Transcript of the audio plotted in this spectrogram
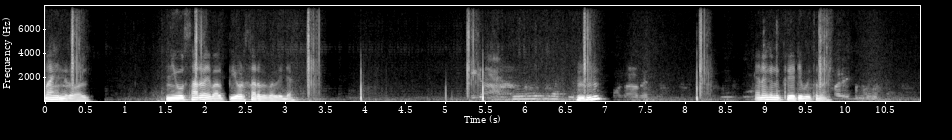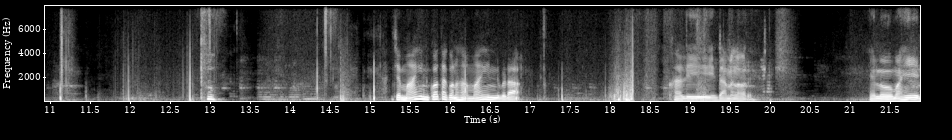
মাহিনের world new survival pure survival এটা। হুম? এনে কিন্তু ক্রিয়েটিভ হইতো না। আচ্ছা মাহিন কথা কোন হ্যাঁ মাহিন বেটা খালি ঝামেলা হ্যালো মাহিন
